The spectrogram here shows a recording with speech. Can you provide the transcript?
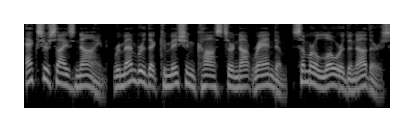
Exercise 9. Remember that commission costs are not random, some are lower than others.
